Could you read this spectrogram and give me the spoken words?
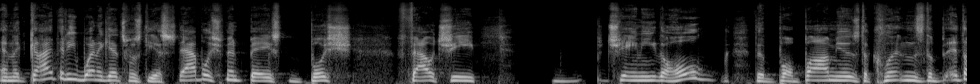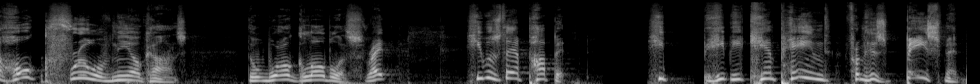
And the guy that he went against was the establishment based Bush, Fauci, Cheney, the whole the Obamas, the Clintons, the the whole crew of neocons, the world globalists, right? He was their puppet. He he he campaigned from his basement.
